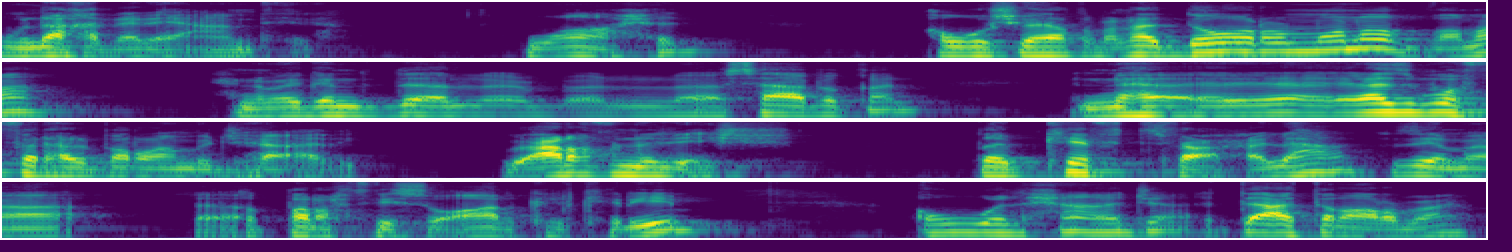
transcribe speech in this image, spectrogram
وناخذ عليها امثله. واحد أول شيء طبعا دور المنظمة إحنا ما قلنا سابقا إنها لازم نوفر هالبرامج هذه وعرفنا ليش. طيب كيف تفعلها؟ زي ما طرحت في سؤالك الكريم. أول حاجة التاءات الأربعة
